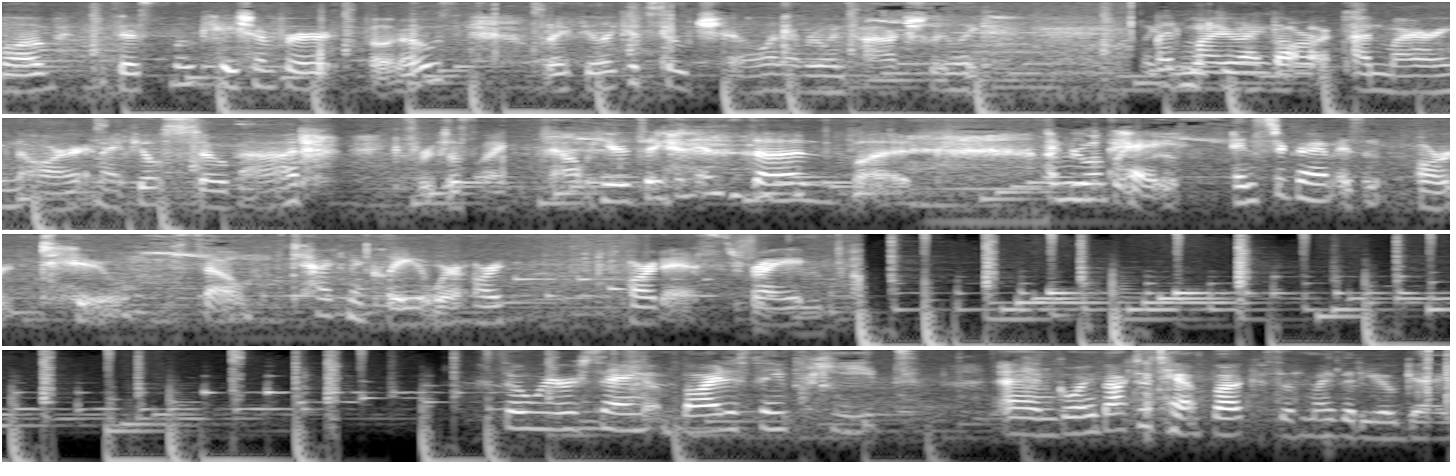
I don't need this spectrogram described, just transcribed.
Love this location for photos, but I feel like it's so chill and everyone's actually like, like Admiring the art. admiring the art, and I feel so bad because we're just like out here taking instas. But I mean, like hey. Instagram is an art too, so technically we're art artists, right? So we were saying bye to St. Pete and going back to Tampa because of my video gig.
